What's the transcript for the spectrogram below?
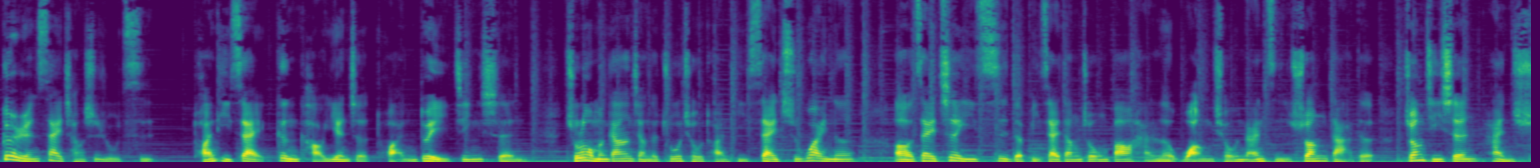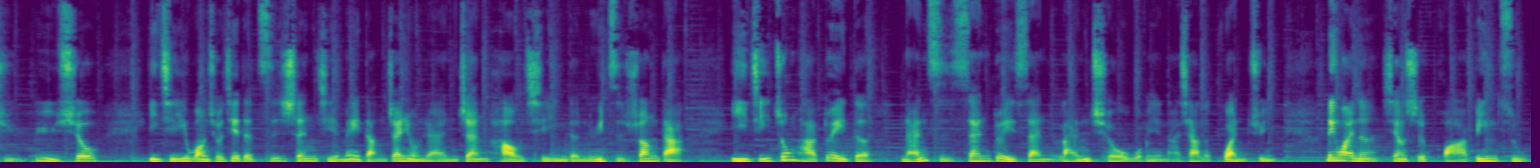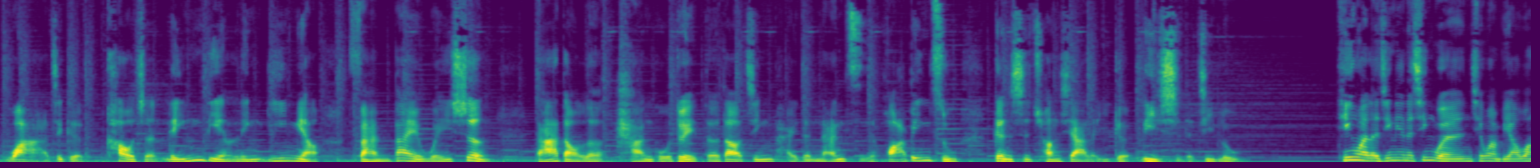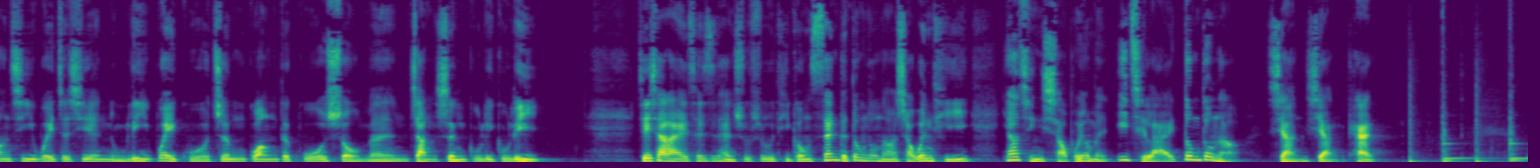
个人赛场是如此，团体赛更考验着团队精神。除了我们刚刚讲的桌球团体赛之外呢，呃，在这一次的比赛当中，包含了网球男子双打的庄吉生和许育修，以及网球界的资深姐妹档詹永然、詹皓晴的女子双打，以及中华队的男子三对三篮球，我们也拿下了冠军。另外呢，像是滑冰组，哇，这个靠着零点零一秒反败为胜，打倒了韩国队，得到金牌的男子滑冰组，更是创下了一个历史的记录。听完了今天的新闻，千万不要忘记为这些努力为国争光的国手们掌声鼓励鼓励。接下来，崔斯坦叔叔提供三个动动脑小问题，邀请小朋友们一起来动动脑，想想看。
